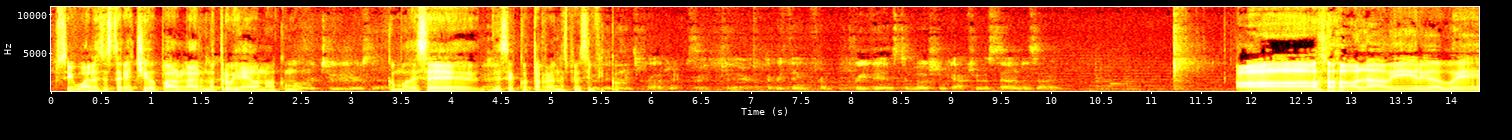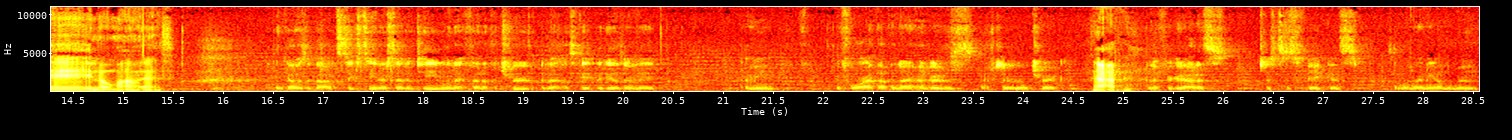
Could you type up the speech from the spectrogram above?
pues igual eso estaría chido para hablar en otro video, ¿no? Como, como de ese, de ese cotorreo en específico. Oh, la verga, güey, no mames. I think I was about 16 or 17 when I found out the truth about how skate videos are made. I mean, before I thought the 900 was actually a real trick. And I figured out it's just as fake as someone landing on the moon.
